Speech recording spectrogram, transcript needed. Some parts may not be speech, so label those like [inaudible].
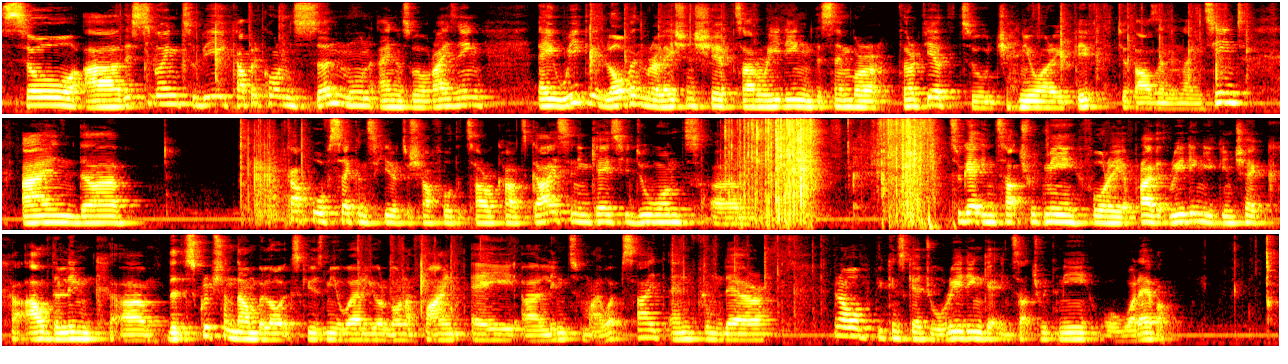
So uh, this is going to be Capricorn Sun, Moon, and as well Rising. A weekly love and relationship tarot reading December 30th to [laughs] January 5th, 2019. And a uh, couple of seconds here to shuffle the tarot cards, guys. And in case you do want um, to get in touch with me for a, a, private reading, you can check out the link, uh, the description down below, excuse me, where you're gonna find a, a, link to my website. And from there, you know, you can schedule reading, get in touch with me or whatever.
